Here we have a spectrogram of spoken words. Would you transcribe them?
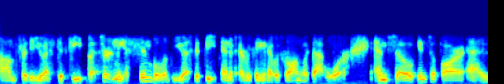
um, for the U.S. defeat, but certainly a symbol of the U.S. defeat and of everything that was wrong with that war. And so, insofar as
